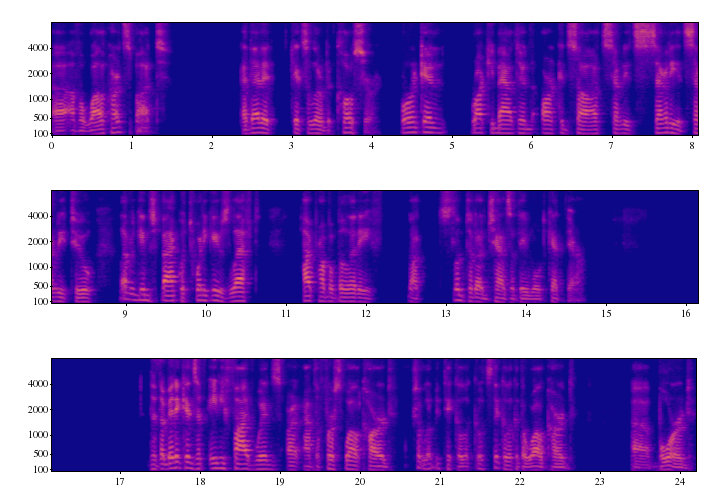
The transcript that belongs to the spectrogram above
uh, of a wild card spot, and then it gets a little bit closer. Oregon, Rocky Mountain, Arkansas, 70, 70 and 72, 11 games back with 20 games left. High probability, not slim to none chance that they won't get there. The Dominicans have 85 wins, are have the first wild card. Actually, let me take a look. Let's take a look at the wild card uh, board.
